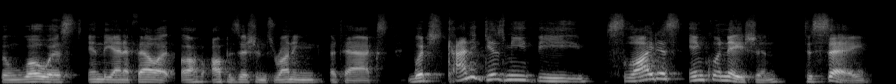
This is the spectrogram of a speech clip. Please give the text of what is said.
the lowest in the NFL at opposition's running attacks, which kind of gives me the slightest inclination to say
